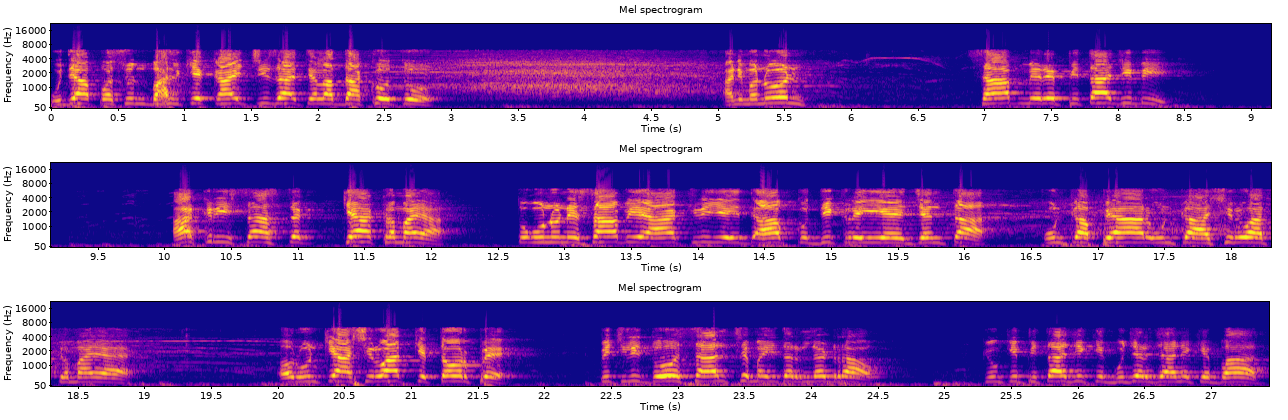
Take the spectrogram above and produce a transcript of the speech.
उद्यापासून भालके काय चीज आहे त्याला दाखवतो. आणि म्हणून साहब मेरे पिताजी भी आखिरी सांस तक क्या कमाया? तो उन्होंने साहब ये आखिरी ये आपको दिख रही है जनता उनका प्यार उनका आशीर्वाद कमाया है। और उनके आशीर्वाद के तौर पे पिछली दो साल से मैं इधर लड़ रहा हूं क्योंकि पिताजी के गुजर जाने के बाद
